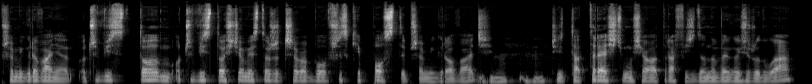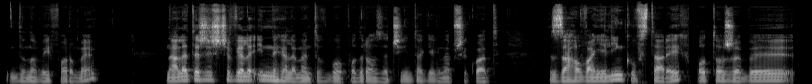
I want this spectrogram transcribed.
przemigrowania? Oczywistą oczywistością jest to, że trzeba było wszystkie posty przemigrować, Mhm, mhm. czyli ta treść musiała trafić do nowego źródła, do nowej formy. No ale też jeszcze wiele innych elementów było po drodze, czyli tak jak na przykład zachowanie linków starych po to, żeby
